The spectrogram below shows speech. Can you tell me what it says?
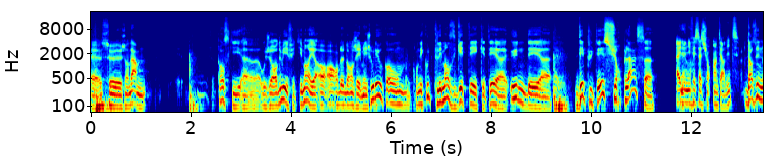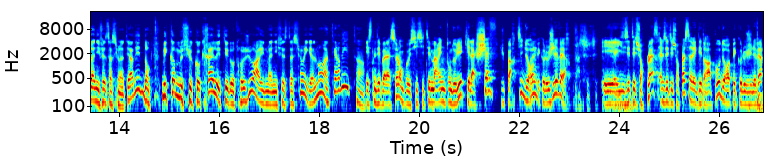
Euh, ce gendarme, je pense qu'aujourd'hui, effectivement, est hors, de danger. Mais je voulais qu'on qu'on écoute Clémence Guettet, qui était euh, une des euh, députées sur place À une manifestation interdite. dans une manifestation interdite. Donc, mais comme M. Coquerel était l'autre jour à une manifestation également interdite. Et ce n'était pas la seule. On peut aussi citer Marine Tondelier, qui est la chef du parti d'Europe Ouais. Écologie Les Verts. Enfin, c'est- c'est- Et ils étaient sur place, elles étaient sur place avec des drapeaux d'Europe Écologie Les Verts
